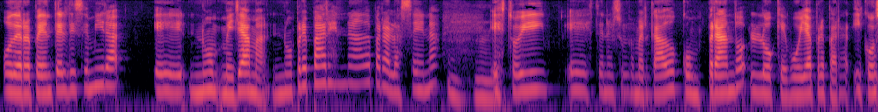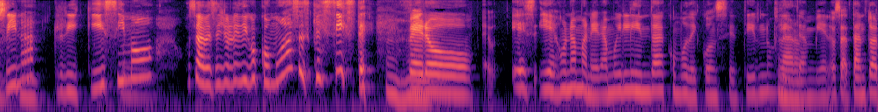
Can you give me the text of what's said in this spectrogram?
o de repente él dice, mira, eh, no, me llama, no prepares nada para la cena, estoy este, en el supermercado comprando lo que voy a preparar. Y cocina riquísimo. O sea, a veces yo le digo, ¿cómo haces? ¿Qué hiciste? Ujú. Pero es, y es una manera muy linda como de consentirnos Claro. y también, o sea, tanto a,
